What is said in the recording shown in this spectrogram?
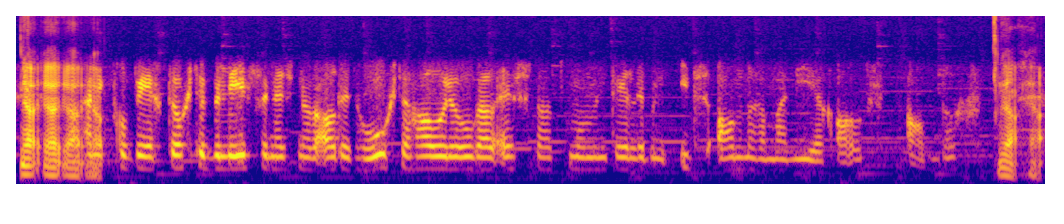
Ja, ja, ja, En ik probeer toch de belevenis nog altijd hoog te houden, ook al is dat momenteel op een iets andere manier als anders. Ja, ja.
